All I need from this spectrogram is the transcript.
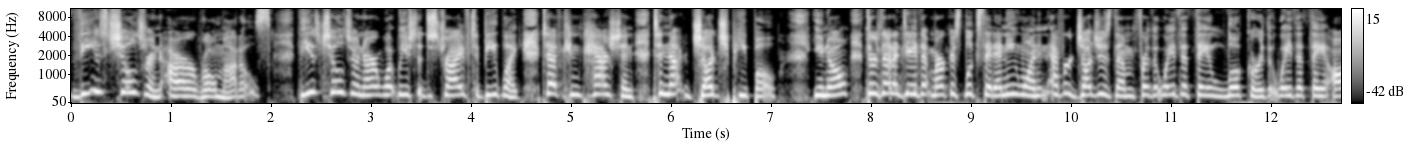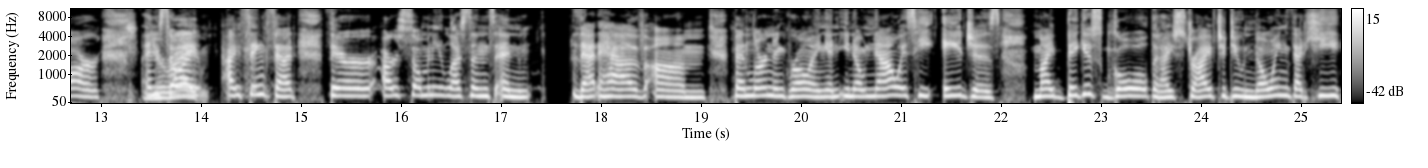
These children are role models. These children are what we should strive to be like to have compassion to not judge people you know? There's not a day that marcus looks at anyone and ever judges them for the way that they look or the way that they are and You're so right. I, I think that there are so many lessons and that have um, been learned and growing. And, you know, now as he ages, my biggest goal that I strive to do, knowing that he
